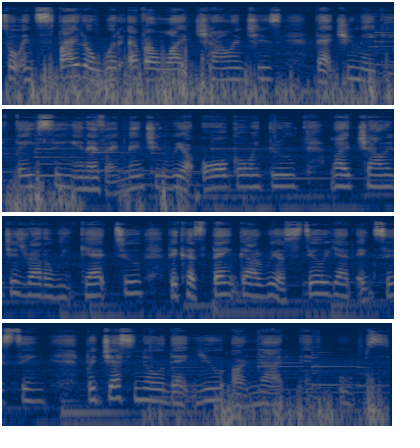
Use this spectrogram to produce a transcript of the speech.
So, in spite of whatever life challenges that you may be facing, and as I mentioned, we are all going through life challenges, rather, we get to, because thank God we are still yet existing. But just know that you are not an oops.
